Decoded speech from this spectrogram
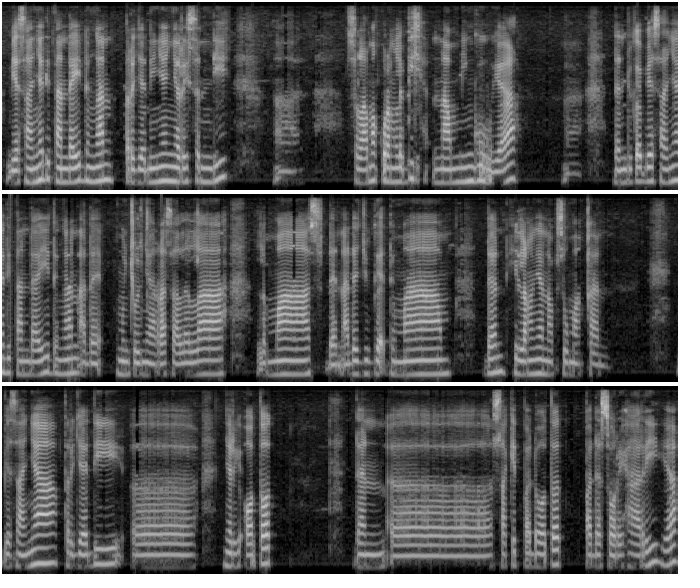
biasanya ditandai dengan terjadinya nyeri sendi selama kurang lebih 6 minggu ya. Nah, dan juga biasanya ditandai dengan ada munculnya rasa lelah, lemas, dan ada juga demam dan hilangnya nafsu makan biasanya terjadi eh, nyeri otot dan eh, sakit pada otot pada sore hari ya.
